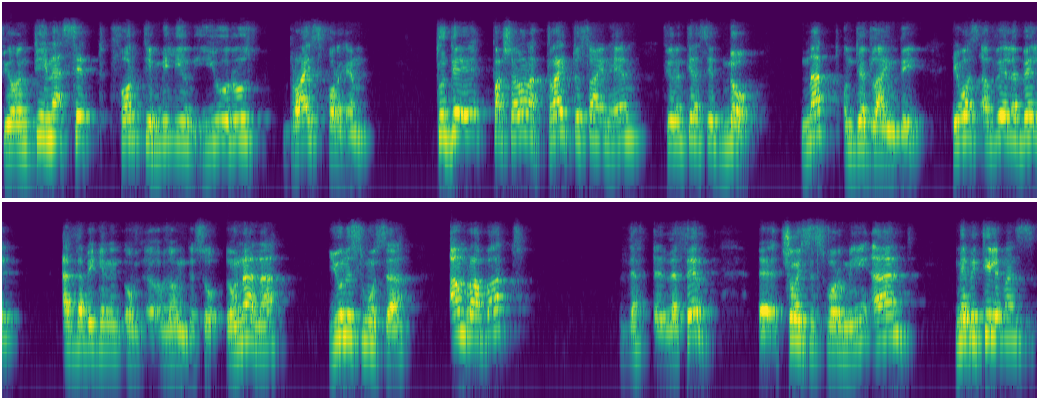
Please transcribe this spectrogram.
Fiorentina set 40 million euros price for him. Today, Barcelona tried to sign him. Fiorentina said no, not on deadline day. He was available at the beginning of, of the window. So Onana, Yunus Musah, Amrabat, the, the third uh, choices for me, and maybe Tielemans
